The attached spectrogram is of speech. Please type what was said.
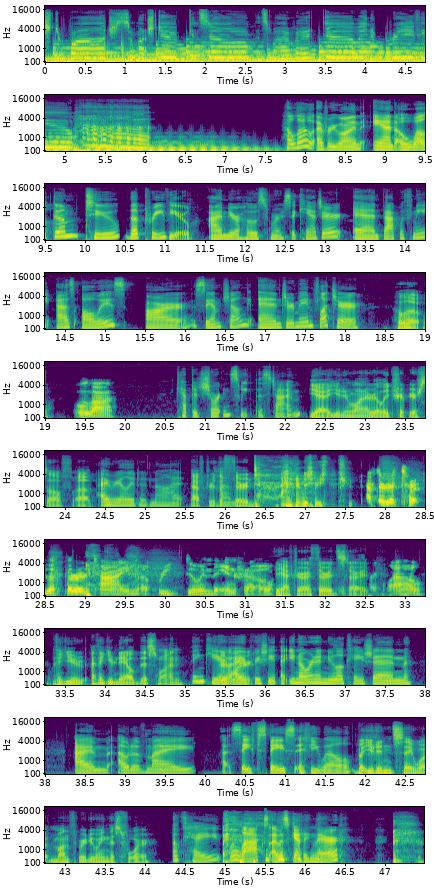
much to watch, so much to consume. That's why we're doing a preview. Hello, everyone, and a welcome to the preview. I'm your host, Marisa Cantor, and back with me, as always, are Sam Chung and Jermaine Fletcher. Hello. Hola. Kept it short and sweet this time. Yeah, you didn't want to really trip yourself up I really did not. after the um, third time. we, After the ter- the third time of redoing the intro, yeah, after our third start. like, wow. I think you I think you nailed this one. Thank you. I appreciate that. You know, we're in a new location. I'm out of my uh, safe space, if you will. But you didn't say what month we're doing this for. Okay, relax. I was getting there.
